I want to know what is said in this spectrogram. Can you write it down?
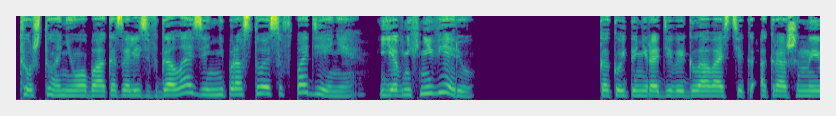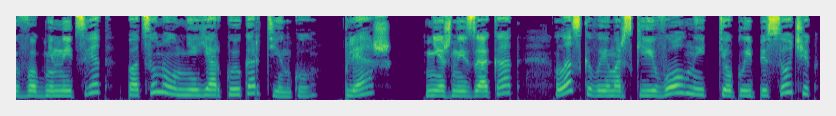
То, что они оба оказались в Галазе, непростое совпадение. Я в них не верю. Какой-то нерадивый головастик, окрашенный в огненный цвет, подсунул мне яркую картинку. Пляж, нежный закат, ласковые морские волны, теплый песочек,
